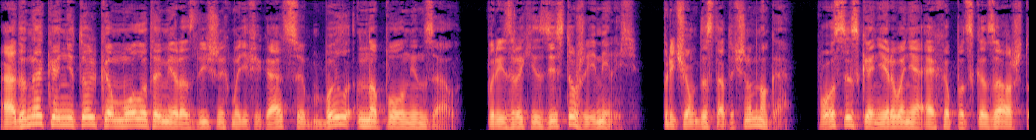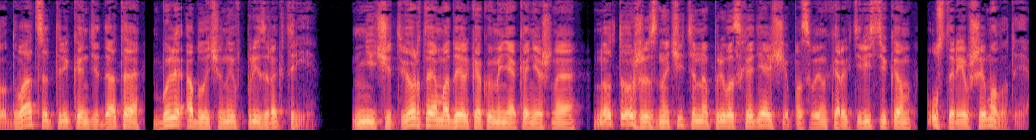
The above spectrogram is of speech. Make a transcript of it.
Однако не только молотами различных модификаций был наполнен зал. Призраки здесь тоже имелись, причем достаточно много. После сканирования Эхо подсказал, что 23 кандидата были облачены в «Призрак-3». Не четвертая модель, как у меня, конечно, но тоже значительно превосходящая по своим характеристикам устаревшие молоты.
